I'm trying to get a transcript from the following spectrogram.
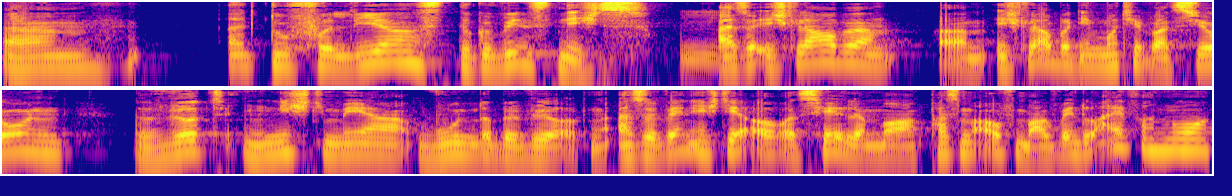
Ähm, du verlierst, du gewinnst nichts. Mhm. Also ich glaube, ähm, ich glaube, die Motivation wird nicht mehr Wunder bewirken. Also wenn ich dir auch erzähle, Mark, pass mal auf, Mark, wenn du einfach nur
